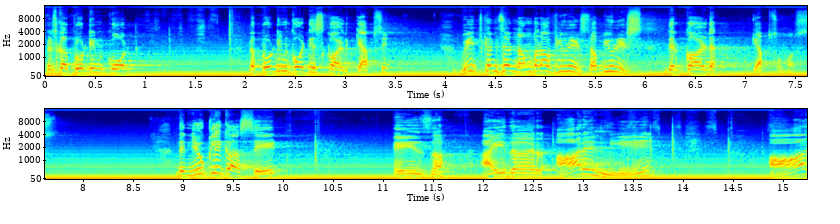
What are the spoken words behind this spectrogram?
that's called protein coat the protein coat is called capsid, which consists number of units, subunits. They're called capsomers. The nucleic acid is uh, either RNA or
